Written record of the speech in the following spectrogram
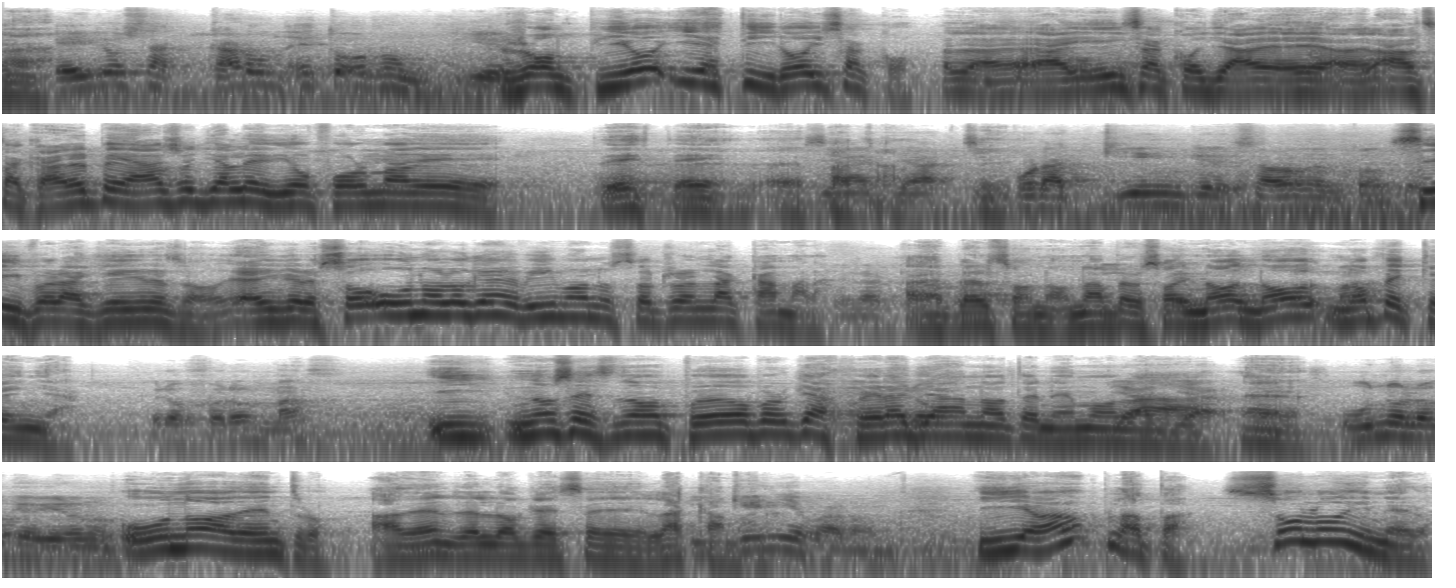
Eh. ¿Ellos sacaron esto o rompieron? Rompió y estiró y sacó. Ahí sacó ya, eh, al sacar el pedazo ya le dio forma de, este, sacar. ¿Y por aquí ingresaron entonces? Sí, por aquí ingresó. Ingresó uno lo que vimos nosotros en la cámara. En la cámara. persona, una persona, no, no, no pequeña. Pero fueron más. Y no sé, no puedo porque afuera ya no tenemos la... Eh. Uno lo que vieron Uno adentro, adentro de lo que es eh, la cámara. ¿Y qué llevaron? Y llevaron plata, solo dinero,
